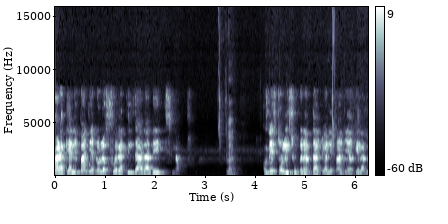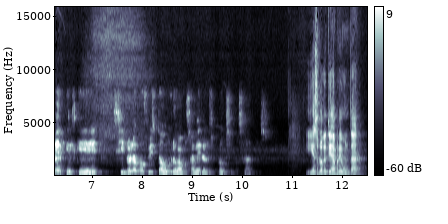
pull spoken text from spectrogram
para que Alemania no la fuera tildada de Islam. Claro. Con esto le hizo un gran daño a Alemania Angela Merkel, que si no lo hemos visto aún, lo vamos a ver en los próximos años. Y eso es lo que te iba a preguntar.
